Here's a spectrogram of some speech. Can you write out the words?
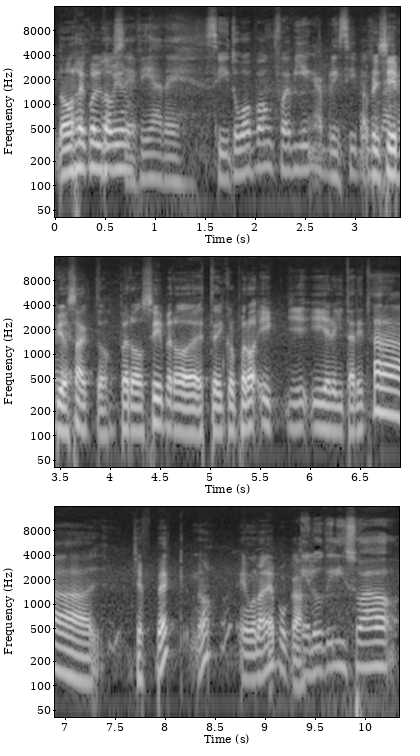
no recuerdo No bien. sé, fíjate. Si tuvo punk fue bien al principio. Al principio, carrera. exacto. Pero sí, pero este incorporó y, y, y el guitarrista era Jeff Beck, ¿no? En una época. Él utilizó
